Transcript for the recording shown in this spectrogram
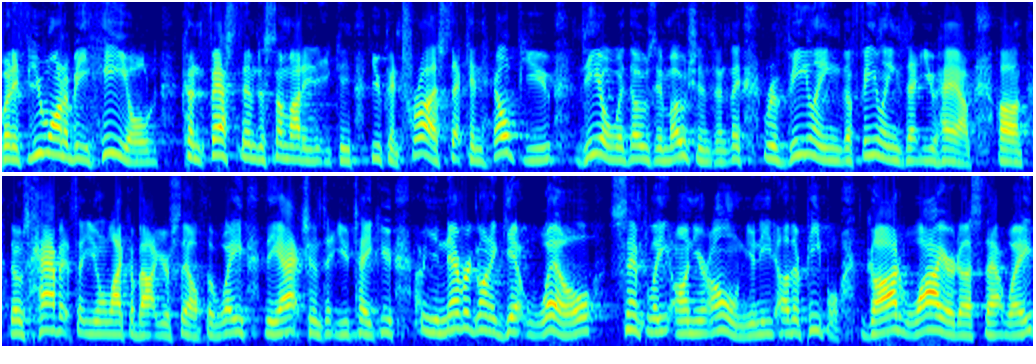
But if you want to be healed, confess them to somebody that you can, you can trust that can help you deal with those emotions and th- revealing the feelings that you have, uh, those habits that you don't like about yourself, the way, the actions that you take. You, I mean, you're never going to get well simply on your own. You need other people. God wired us that way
